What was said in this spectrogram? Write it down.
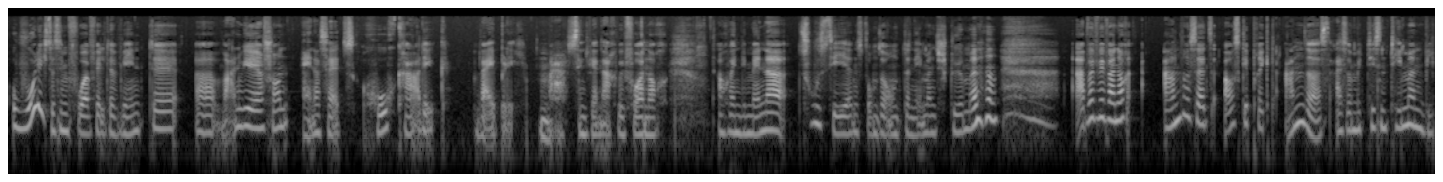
Obwohl ich das im Vorfeld erwähnte, äh, waren wir ja schon einerseits hochgradig weiblich. Sind wir nach wie vor noch, auch wenn die Männer zusehends unser Unternehmen stürmen. Aber wir waren auch andererseits ausgeprägt anders. Also mit diesen Themen wie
